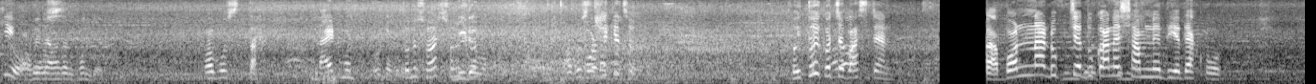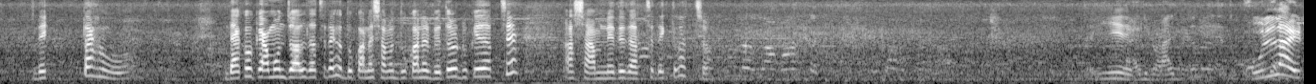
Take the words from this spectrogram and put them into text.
কি অবস্থা। নাইট মোড কোনো সর ভিডিও অবস্থা দেখেছ? ওই তোই করছে বাস স্ট্যান্ড বন্যা ঢুকছে দোকানের সামনে দিয়ে দেখো। দেখতে হো। দেখো কেমন জল যাচ্ছে দেখো দোকানের সামনে দোকানের ভেতরে ঢুকে যাচ্ছে আর সামনে দিয়ে যাচ্ছে দেখতে পাচ্ছ? ইয়ে ফুল লাইট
